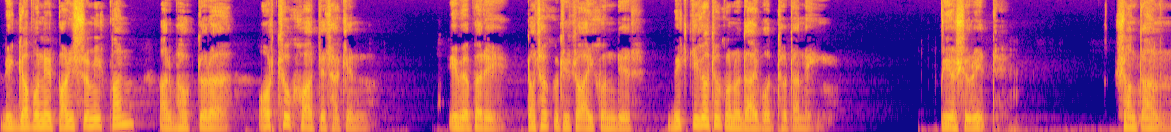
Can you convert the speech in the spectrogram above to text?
বিজ্ঞাপনের পারিশ্রমিক পান আর ভক্তরা অর্থ খোয়াতে থাকেন। এ ব্যাপারে তথাকথিত আইকনদের ব্যক্তিগত কোনো দায়বদ্ধতা নেই। প্রিয় সুরিত সন্তান,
